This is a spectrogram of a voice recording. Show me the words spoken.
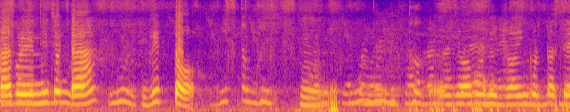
তারপরে নিচেরটা বৃত্ত। ড্রয়িং করতেছে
